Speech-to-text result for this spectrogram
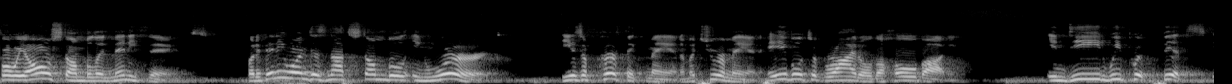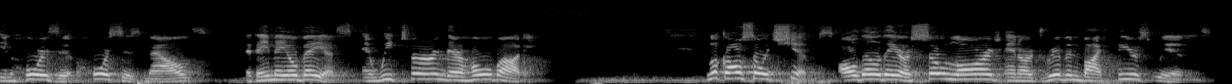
For we all stumble in many things. But if anyone does not stumble in word, he is a perfect man, a mature man, able to bridle the whole body. Indeed, we put bits in horses' mouths that they may obey us, and we turn their whole body. Look also at ships. Although they are so large and are driven by fierce winds,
